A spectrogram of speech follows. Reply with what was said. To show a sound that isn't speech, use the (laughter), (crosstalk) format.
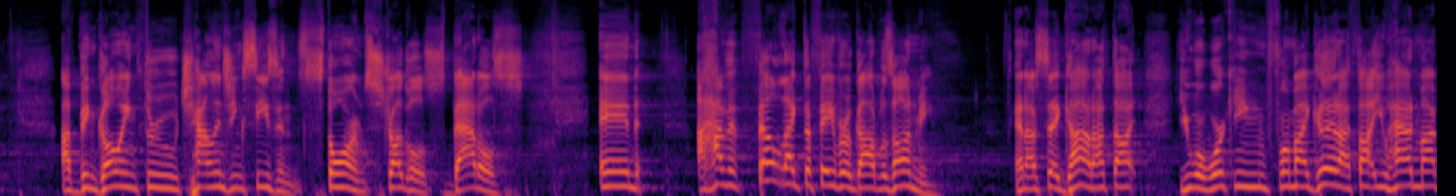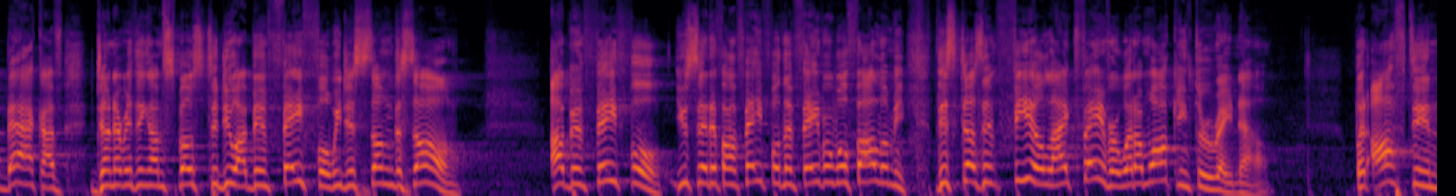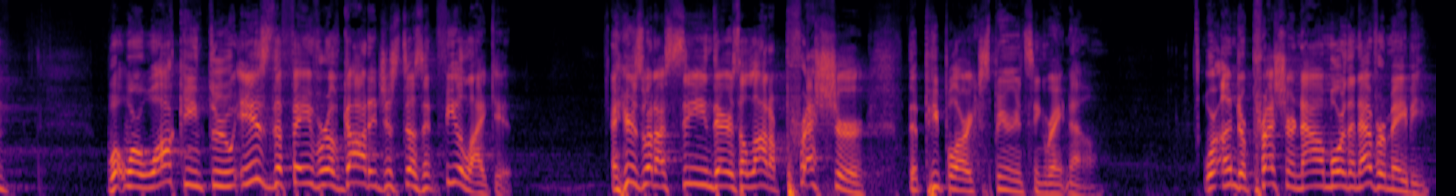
I've been going through challenging seasons, storms, struggles, battles, and I haven't felt like the favor of God was on me. And I've said, God, I thought you were working for my good. I thought you had my back. I've done everything I'm supposed to do. I've been faithful. We just sung the song. I've been faithful. You said if I'm faithful, then favor will follow me. This doesn't feel like favor, what I'm walking through right now. But often, what we're walking through is the favor of God, it just doesn't feel like it. And here's what I've seen there's a lot of pressure that people are experiencing right now. We're under pressure now more than ever, maybe.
